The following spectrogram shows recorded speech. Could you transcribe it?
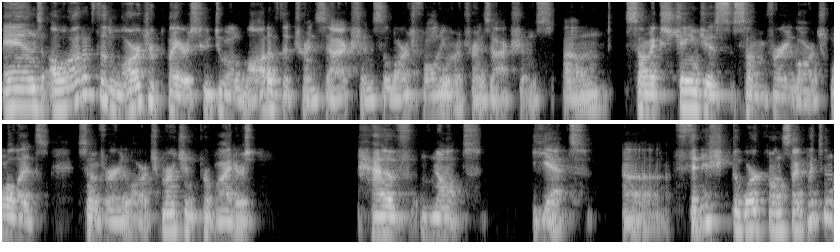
And a lot of the larger players who do a lot of the transactions, the large volume of transactions, um, some exchanges, some very large wallets, some very large merchant providers, have not yet uh, finished the work on SegWit, and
